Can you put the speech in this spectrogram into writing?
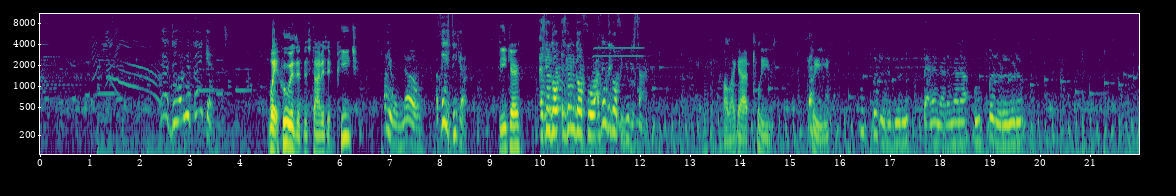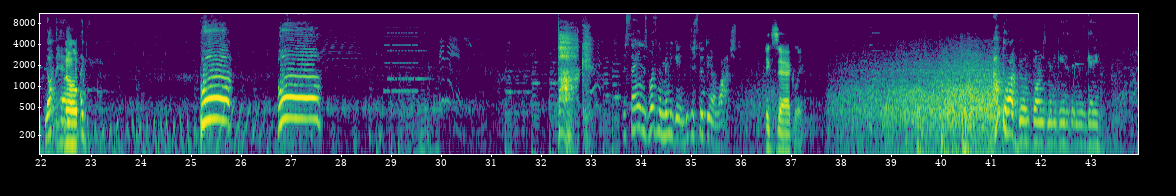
Dude. What are you thinking? Wait, who is it this time? Is it Peach? I don't even know. I think it's DK. DK? It's gonna go. It's gonna go for. I think they go for you this time. Oh my god, please. Please. Nope. Hell. Nope. I- Bull. Saying, this wasn't a mini game. We just stood there and watched. Exactly. I hope there are bonus mini games at the end of this game.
